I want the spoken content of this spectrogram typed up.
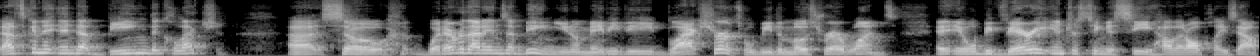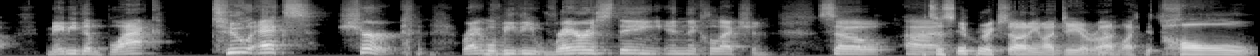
that's going to end up being the collection. Uh, so whatever that ends up being, you know, maybe the black shirts will be the most rare ones. It, it will be very interesting to see how that all plays out. Maybe the black 2X shirt, right, will be the rarest thing in the collection. So uh, it's a super exciting idea, right? Yeah. Like this whole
